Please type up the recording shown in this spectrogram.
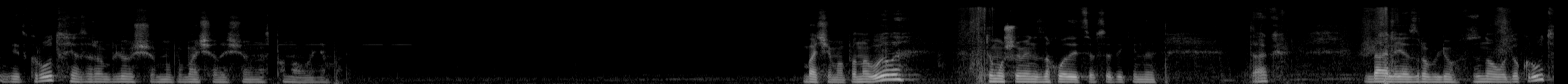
відкрут. Я зроблю, щоб ми побачили, що у нас поновлення буде. Бачимо, поновили, тому що він знаходиться все-таки не так. Далі я зроблю знову докрут.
